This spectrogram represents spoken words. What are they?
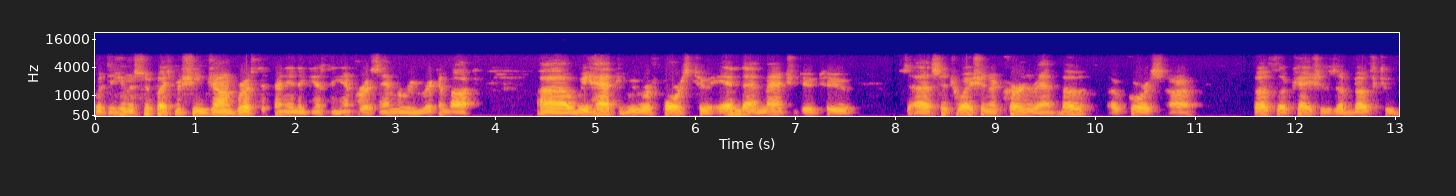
with the Human Suplex Machine, John Gross, defending against the Empress Anne Marie Rickenbach. Uh, we had to, we were forced to end that match due to a uh, situation occurring at both, of course, uh, both locations of both com-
